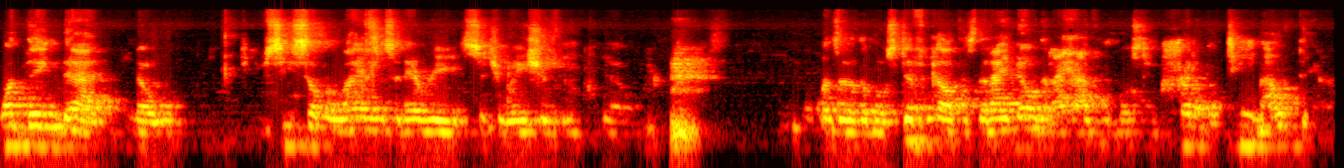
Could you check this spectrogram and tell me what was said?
one thing that, you know, you see silver linings in every situation, you know, the ones that are the most difficult is that I know that I have the most incredible team out there,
